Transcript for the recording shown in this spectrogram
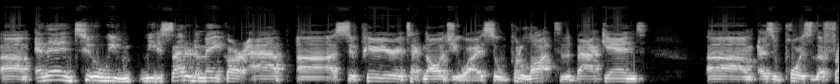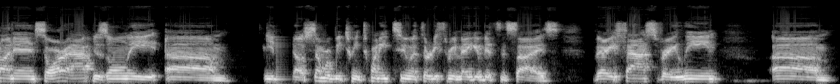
Um, and then two, we we decided to make our app uh, superior technology wise. So we put a lot to the back end um, as opposed to the front end. So our app is only um, you know somewhere between 22 and 33 megabits in size very fast, very lean. Um,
